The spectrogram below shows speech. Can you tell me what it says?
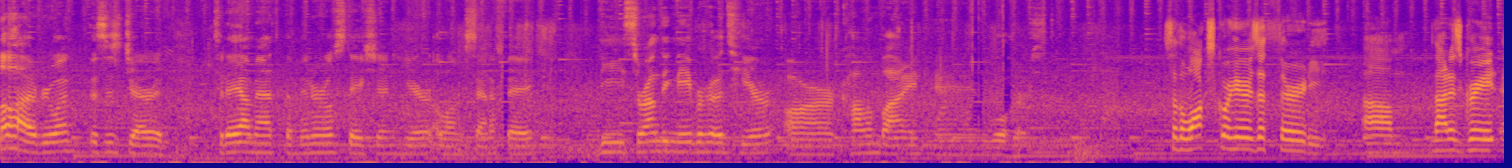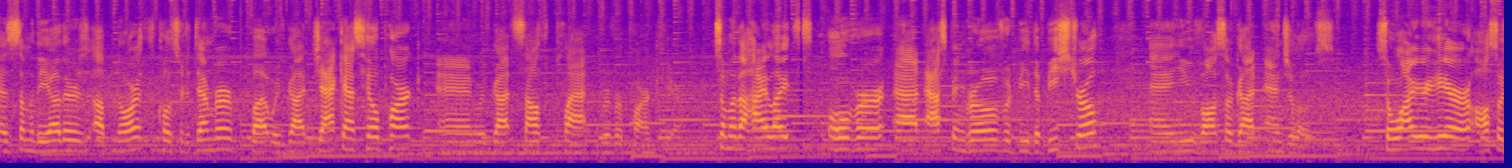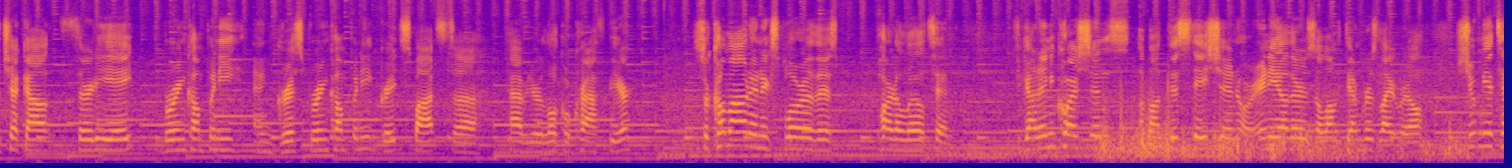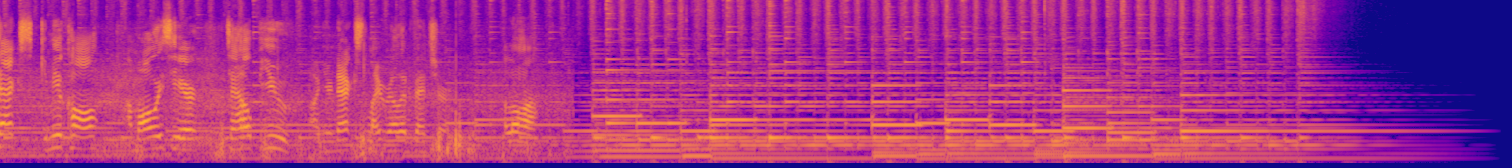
Hi everyone, this is Jaryd. Today I'm at the Mineral Station here along Santa Fe. The surrounding neighborhoods here are Columbine and Wolhurst. So the walk score here is a 30. Um, not as great as some of the others up north, closer to Denver, but we've got Jackass Hill Park and we've got South Platte River Park here. Some of the highlights over at Aspen Grove would be the Bistro, and you've also got Angelo's. So while you're here, also check out 38 Brewing Company and Grist Brewing Company. Great spots to have your local craft beer. So come out and explore this part of Littleton. If you got any questions about this station or any others along Denver's light rail, shoot me a text, give me a call. I'm always here to help you on your next light rail adventure. Aloha.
